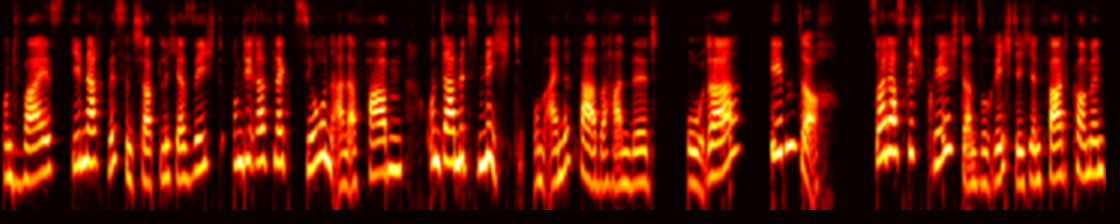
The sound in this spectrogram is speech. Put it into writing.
und weiß, je nach wissenschaftlicher Sicht, um die Reflexion aller Farben und damit nicht um eine Farbe handelt. Oder eben doch. Soll das Gespräch dann so richtig in Fahrt kommen,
